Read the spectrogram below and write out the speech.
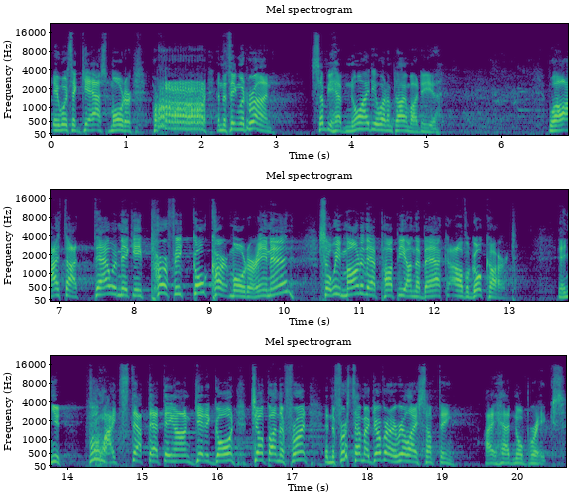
It was a gas motor, and the thing would run. Some of you have no idea what I'm talking about, do you? Well, I thought that would make a perfect go kart motor, amen? So we mounted that puppy on the back of a go kart. And you, boom, I'd step that thing on, get it going, jump on the front. And the first time I drove it, I realized something I had no brakes.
